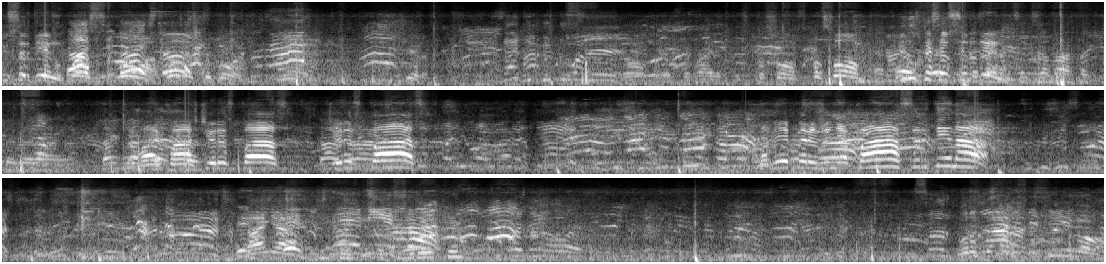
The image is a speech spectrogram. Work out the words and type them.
І в середину. Та, Пас, сідай, Вова, сідай. Вова з тобою. Ні. Ще раз. Добре, давай, спасом, спасом. Рухайся в. Давай пас, через пас, через пас. На випередження, пас, середина. Даня, воротар, спокійно.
